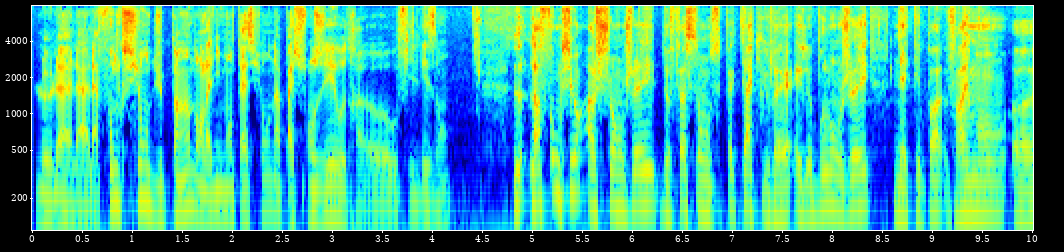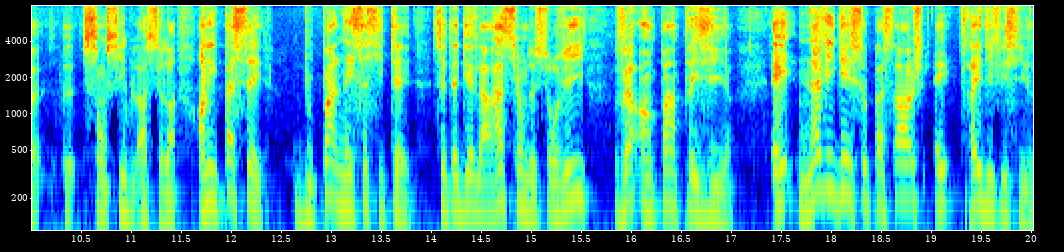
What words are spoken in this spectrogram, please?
le- la, la, la fonction du pain dans l'alimentation n'a pas changé au, fil des ans? La- fonction a changé de façon spectaculaire et le boulanger n'était pas vraiment euh, sensible à cela. On est passé du pain nécessité, c'est-à-dire la ration de survie, vers un pain plaisir. Et naviguer ce passage est très difficile.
